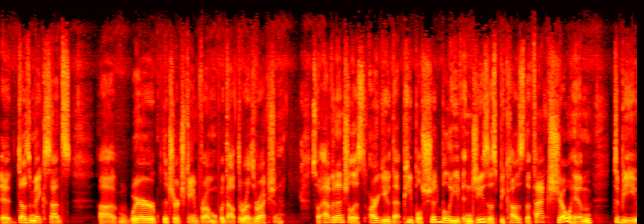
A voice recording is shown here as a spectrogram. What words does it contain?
it doesn't make sense uh, where the church came from without the resurrection. So evidentialists argue that people should believe in Jesus because the facts show him to be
